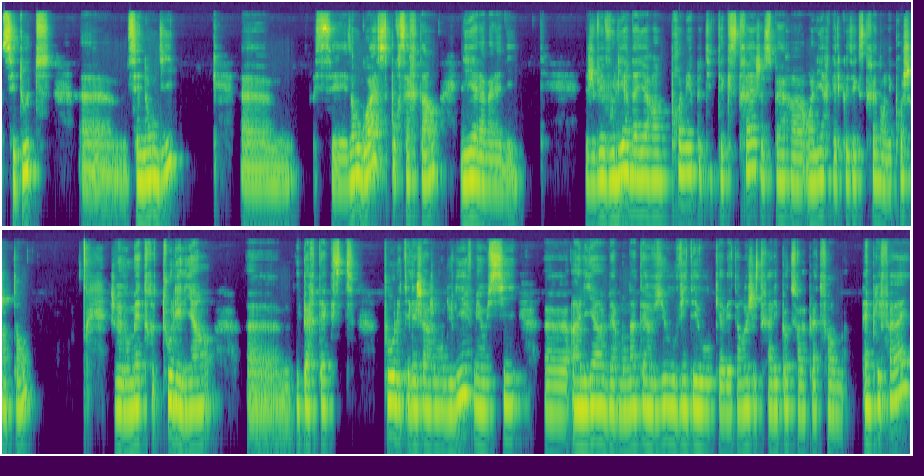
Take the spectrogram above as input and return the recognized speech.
ces doutes, ces non-dits, ces angoisses pour certains liées à la maladie. Je vais vous lire d'ailleurs un premier petit extrait, j'espère en lire quelques extraits dans les prochains temps. Je vais vous mettre tous les liens euh, hypertextes pour le téléchargement du livre, mais aussi euh, un lien vers mon interview vidéo qui avait été enregistrée à l'époque sur la plateforme Amplify.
